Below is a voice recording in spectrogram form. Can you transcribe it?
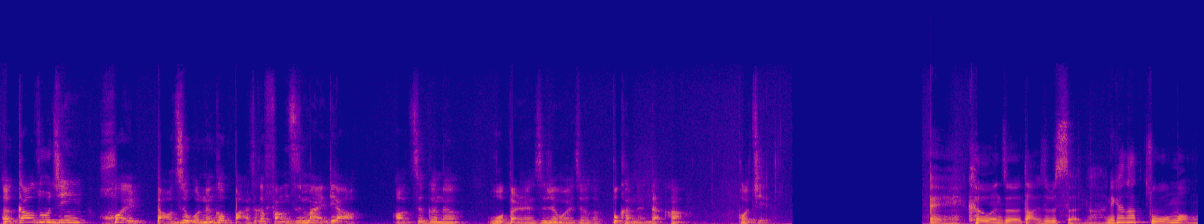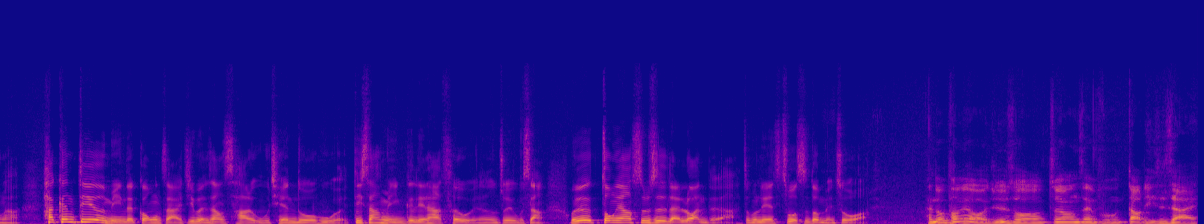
而高租金会导致我能够把这个房子卖掉，哦，这个呢，我本人是认为这个不可能的啊，破解。哎，柯文哲到底是不是神啊？你看他多猛啊！他跟第二名的公宅基本上差了五千多户，哎，第三名连他的车尾人都追不上。我觉得中央是不是来乱的啊？怎么连做事都没做啊？很多朋友就是说，中央政府到底是在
